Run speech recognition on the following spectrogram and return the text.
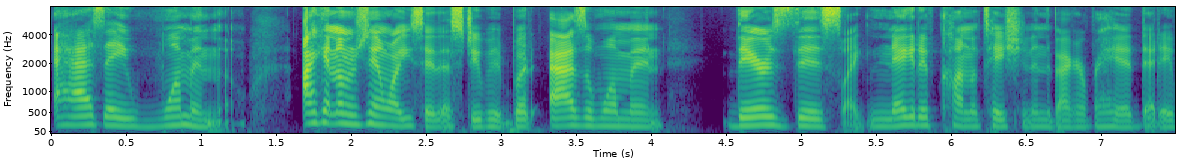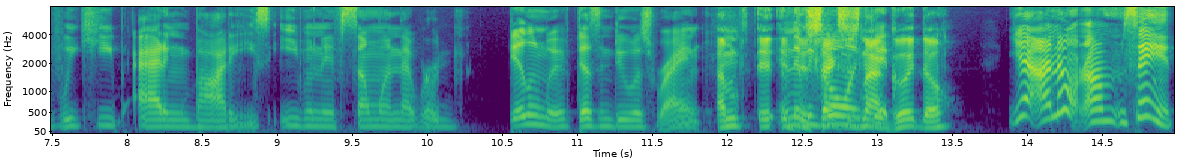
as a woman though, I can understand why you say that's stupid, but as a woman, there's this like negative connotation in the back of our head that if we keep adding bodies, even if someone that we're dealing with doesn't do us right, I'm, if then the sex is not get- good though. yeah, I know. I'm saying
